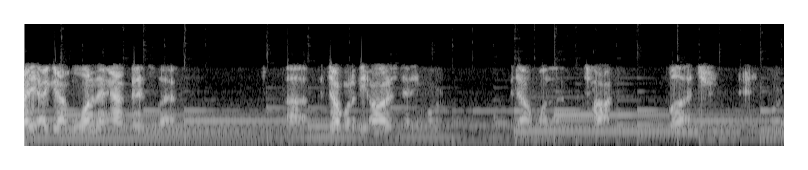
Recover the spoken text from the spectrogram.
Alright, I got one and a half minutes left. Uh, I don't want to be honest anymore. I don't want to talk much anymore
